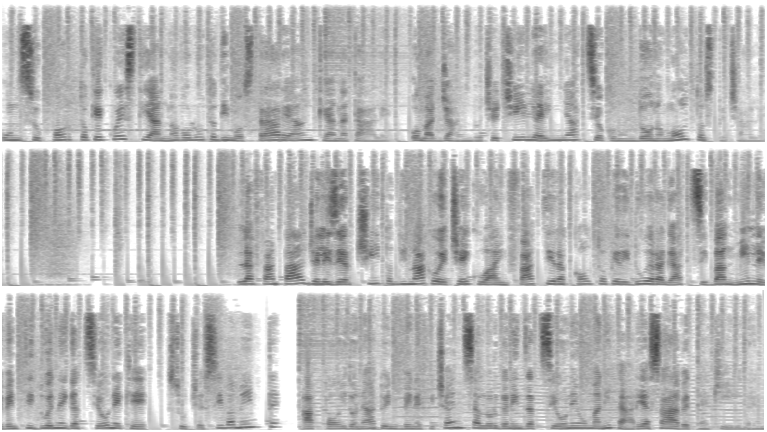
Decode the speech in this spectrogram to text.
Un supporto che questi hanno voluto dimostrare anche a Natale, omaggiando Cecilia e Ignazio con un dono molto speciale. La fanpage L'esercito di Mako e Ceku ha infatti raccolto per i due ragazzi ban 1022 negazione che, successivamente, ha poi donato in beneficenza all'organizzazione umanitaria Save the Children.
